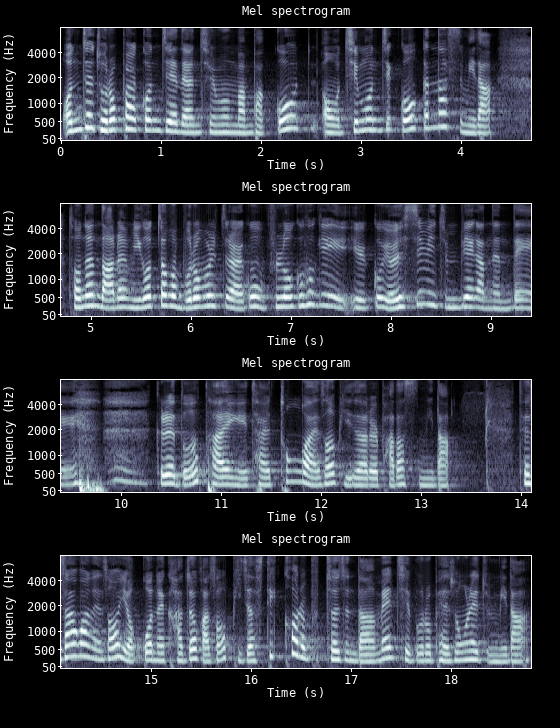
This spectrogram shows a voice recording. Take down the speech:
언제 졸업할 건지에 대한 질문만 받고 어, 지문 찍고 끝났습니다. 저는 나름 이것저것 물어볼 줄 알고 블로그 후기 읽고 열심히 준비해 갔는데 그래도 다행히 잘 통과해서 비자를 받았습니다. 대사관에서 여권을 가져가서 비자 스티커를 붙여준 다음에 집으로 배송을 해줍니다.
